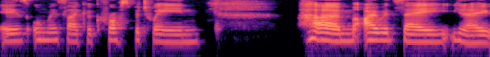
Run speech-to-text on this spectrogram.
is almost like a cross between um, I would say, you know,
